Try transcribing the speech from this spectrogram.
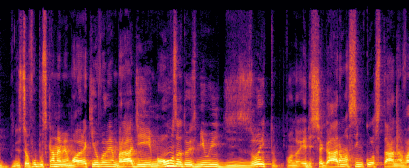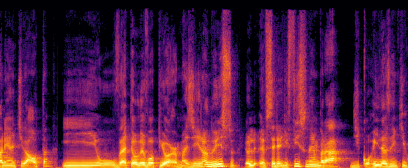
de, se eu for buscar na memória aqui, eu vou lembrar de Monza 2018, quando eles chegaram a se encostar na variante alta e o Vettel levou pior. Mas tirando isso, eu, seria difícil lembrar de corridas em que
